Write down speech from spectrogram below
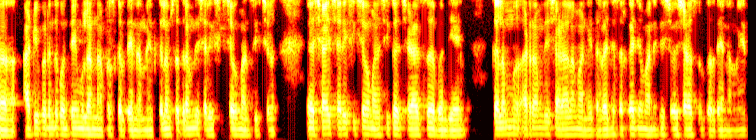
आठवीपर्यंत कोणत्याही मुलांना नापास करता येणार नाही. कलम सतरामध्ये शारीरिक शिक्षण मानसिक शाळा शाळेत शारीरिक शिक्षण मानसिक शाळा बंदी आहे कलम अठरामध्ये शाळाला मान्यता राज्य सरकारच्या मान्यतेशिवाय शाळा सुरू करता येणार नाहीत.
